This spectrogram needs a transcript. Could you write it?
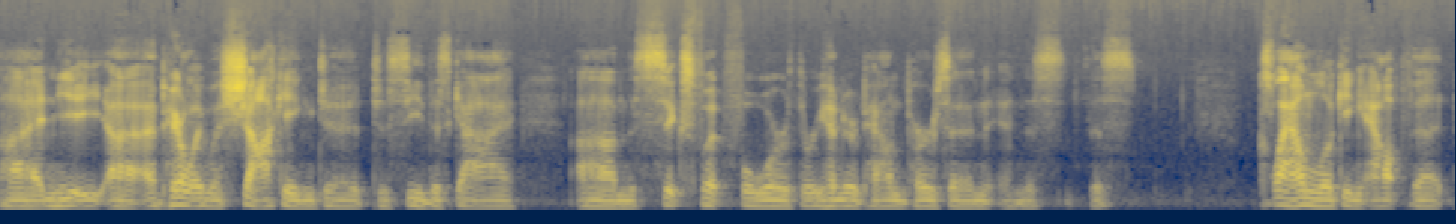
uh, and he, uh, apparently was shocking to to see this guy, um, the six foot four, three hundred pound person, in this this clown looking outfit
